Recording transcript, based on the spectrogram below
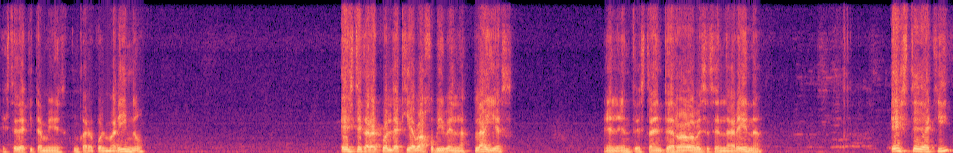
Este de aquí también es un caracol marino. Este caracol de aquí abajo vive en las playas está enterrado a veces en la arena. Este de aquí,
